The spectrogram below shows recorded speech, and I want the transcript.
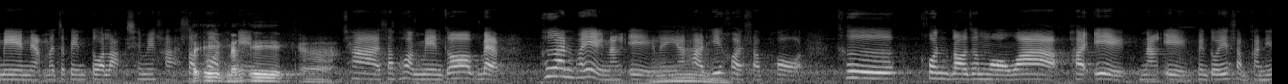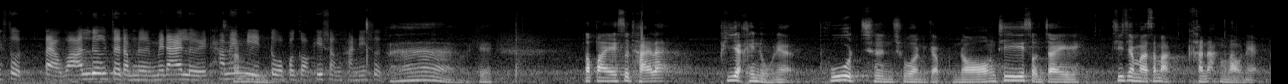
เมนเนี่ยมันจะเป็นตัวหลักใช่ไหมคะพระเอก support นาง main เอกอ่าใช่ซัพพอร์ตเมนก็แบบเพื่อนพระเอกนางเอกอะไรเงี้ยค่ะอืมที่คอยซัพพอร์ตคือคนเราจะมองว่าพระเอกนางเอกเป็นตัวที่สำคัญที่สุด แต่ว่าเรื่องจะดำเนินไม่ได้เลย ถ้าไม่มีตัวประกอบที่สำคัญที่สุดอ่าโอเคต่อไปสุดท้ายละพี่อยากให้หนูเนี่ยพูดเชิญชวนกับน้องที่สนใจที่จะมาสมัครคณะของเราเนี่ยอ่า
